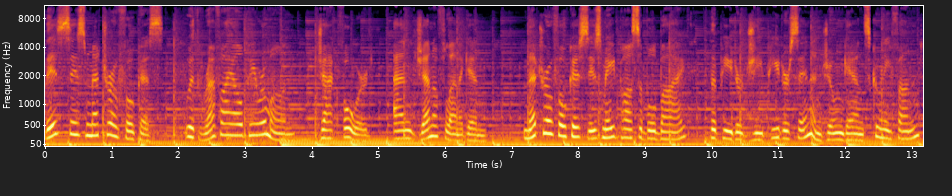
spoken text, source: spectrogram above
This is Metro Focus with Rafael Pi Roman, Jack Ford, and Jenna Flanagan. Metro Focus is made possible by the Peter G. Peterson and Joan Gans Cooney Fund,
